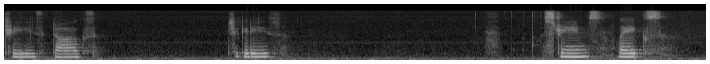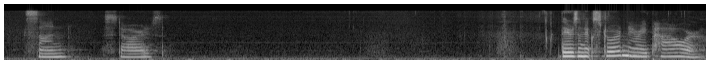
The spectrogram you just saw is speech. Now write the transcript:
trees, dogs, chickadees. Streams, lakes, sun, stars. There's an extraordinary power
